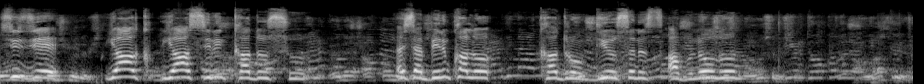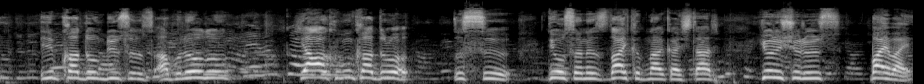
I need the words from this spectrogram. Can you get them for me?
sizce ya Yasin'in kadrosu mesela benim kadro, kadrom diyorsanız abone olun. Benim kadrom diyorsanız abone olun. Yakup'un kadrosu diyorsanız like atın arkadaşlar. Görüşürüz. Bay bay.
